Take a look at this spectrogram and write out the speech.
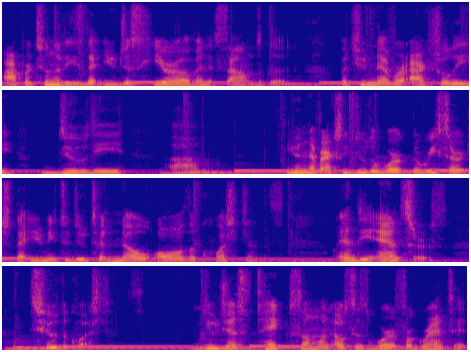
opportunities that you just hear of and it sounds good, but you never actually do the um, you never actually do the work, the research that you need to do to know all the questions and the answers to the questions. You just take someone else's word for granted.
